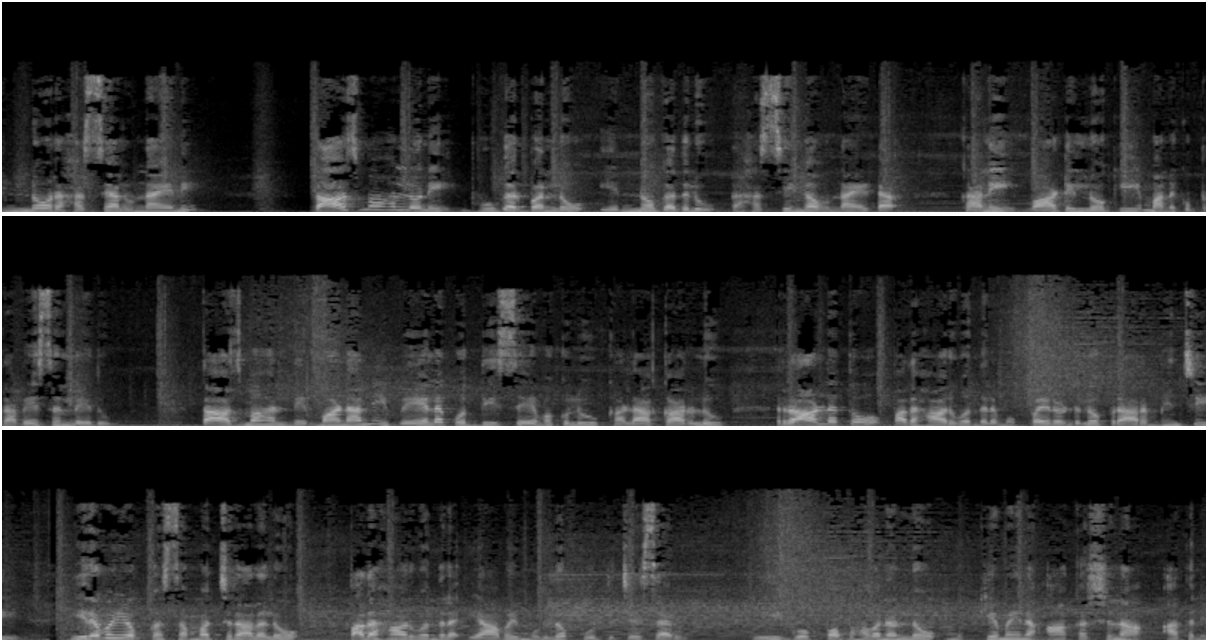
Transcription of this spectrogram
ఎన్నో రహస్యాలున్నాయని? తాజ్ మహల్లోని భూగర్భంలో ఎన్నో గదులు రహస్యంగా ఉన్నాయట. కానీ వాటిల్లోకి మనకు ప్రవేశం లేదు. తాజ్ మహల్ నిర్మాణాన్ని వేల కొద్ది సేవకులు కళాకారులు రాళ్ళతో పదహారు వందల ముప్పై రెండులో ప్రారంభించి ఇరవై ఒక్క సంవత్సరాలలో పదహారు వందల యాభై మూడులో పూర్తి చేశారు. ఈ గొప్ప భవనంలో ముఖ్యమైన ఆకర్షణ అతని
